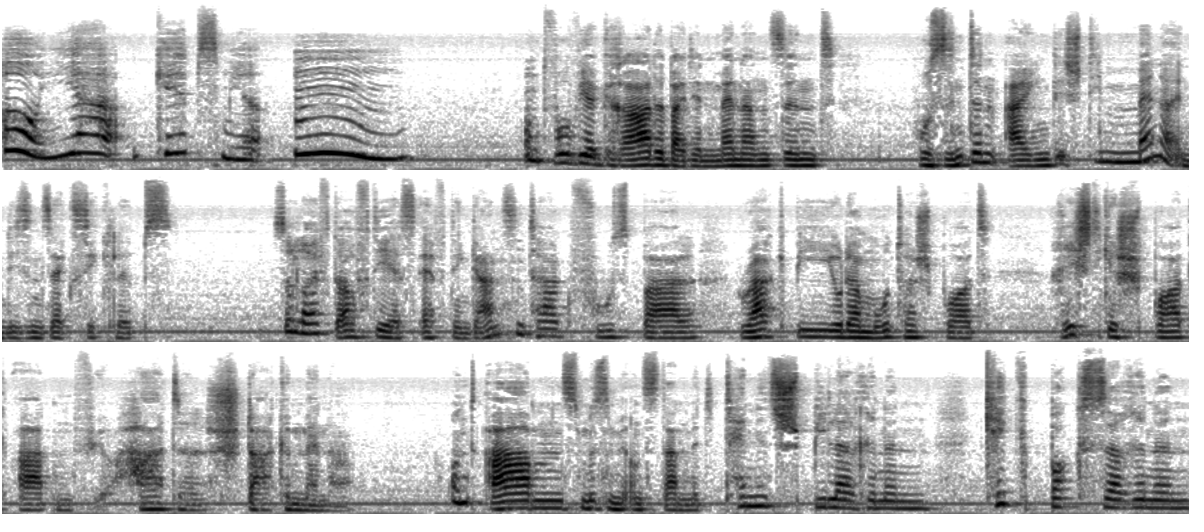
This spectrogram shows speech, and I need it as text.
Oh ja, gib's mir. Mm. Und wo wir gerade bei den Männern sind, wo sind denn eigentlich die Männer in diesen sexy Clips? So läuft auf DSF den ganzen Tag Fußball, Rugby oder Motorsport, richtige Sportarten für harte, starke Männer. Und abends müssen wir uns dann mit Tennisspielerinnen, Kickboxerinnen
